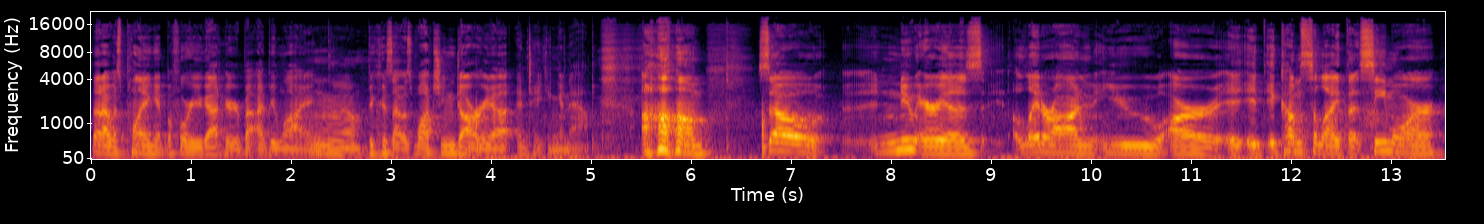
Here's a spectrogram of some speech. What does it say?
that I was playing it before you got here, but I'd be lying. Yeah. because I was watching Daria and taking a nap. Um, so new areas later on, you are it, it, comes to light that Seymour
